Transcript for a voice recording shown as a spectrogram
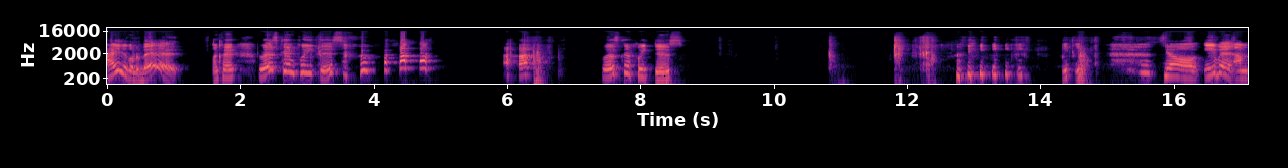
I need to go to bed. Okay, let's complete this. let's complete this. Yo, even I'm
